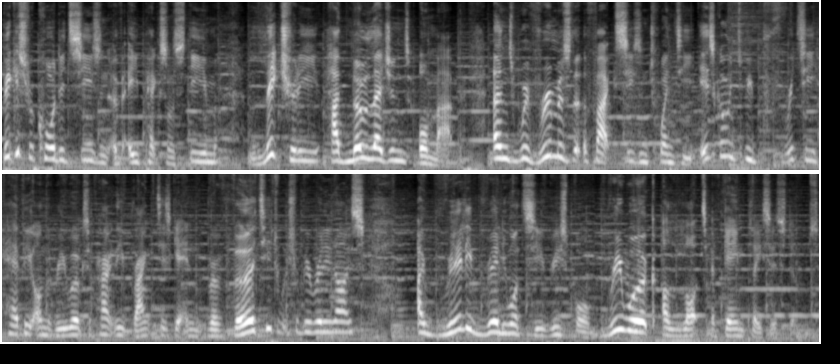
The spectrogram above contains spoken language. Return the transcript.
biggest recorded season of Apex on Steam literally had no legend or map. And with rumors that the fact season 20 is going to be pretty heavy on the reworks, apparently ranked is getting reverted, which would be really nice. I really, really want to see Respawn rework a lot of gameplay systems.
